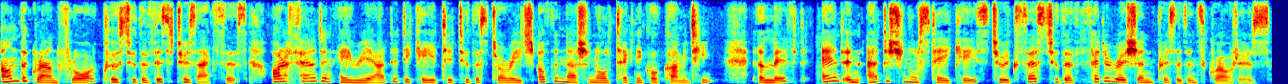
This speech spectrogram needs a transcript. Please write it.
On the ground floor, close to the visitors' access, are found an area dedicated to the storage of the National Technical Committee, a lift, and an additional staircase to access to the Federation President's quarters.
